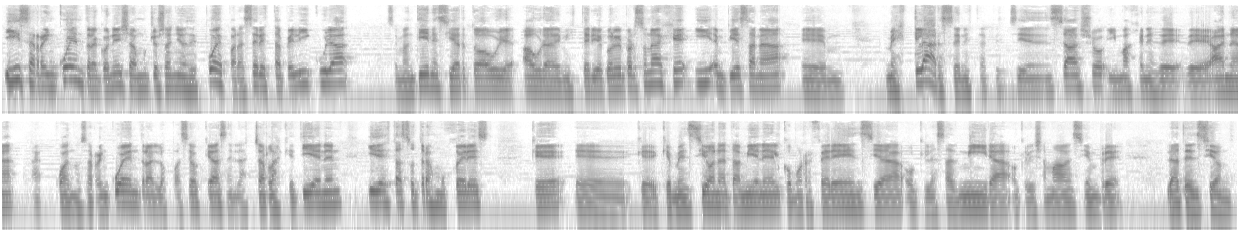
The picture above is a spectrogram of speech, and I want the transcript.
Y se reencuentra con ella muchos años después para hacer esta película. Se mantiene cierto aura, aura de misterio con el personaje y empiezan a eh, mezclarse en esta especie de ensayo imágenes de, de Ana cuando se reencuentran, los paseos que hacen, las charlas que tienen y de estas otras mujeres que, eh, que, que menciona también él como referencia o que las admira o que le llamaban siempre la atención.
